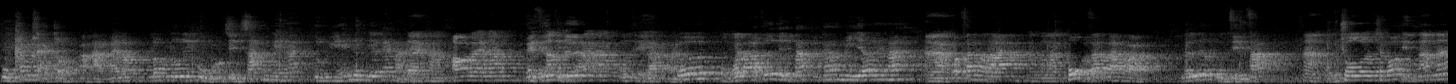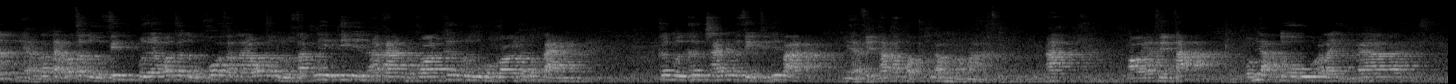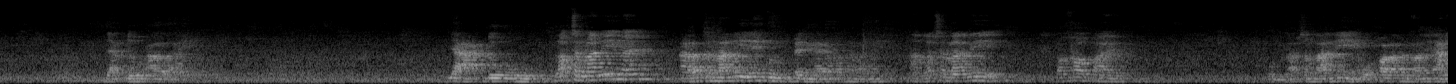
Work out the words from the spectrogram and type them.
กลุ่มค่าใช้จ่ายจบอาหารไปลองลองดูในกลุ่มของสินทรัพย์พวกนี้ฮะคุณมีให้เลือกเยอะแค่ไหนได้ครับ เอาอะไรครับไปซื้อรับสินซื้อทรัพนะครับย์โอเคสินทรัพย์เออผมเวว่าลาเราซื้อสินทรัพย์สินทรัพย์มีเยอะใช่ไหมอ่าก่อสร้างตารางอันตรายปุ๊ปุ๊บบสร้างตารางก่อนแล้วเลือกกลุ่มสินทรัพย์ อ่าผมโชว์เฉพาะสินทรัพย์นะเนี่ยตั้งแต่วัสดุสิ้นเปลืองวัสดุโฆษณาวัสดุซักรีดที่ดินอาคารอุปกรณ์เครื่องมืออุปกรณ์เครื่องตกแต่งเครื่องมือเครื่องใช้ลิขสิทธิ์สิทธิบัตรเนี่ยสินทรัพย์ทั้งหมดที่เราเอามาอะเอาอย่างสินทรัพย์ผมอยากดูอะไรอีกนะ อยากดูอะไร อยากดูรับชำระหนี้ไหมอ่ารับชำระหนี้นี่คุณเป็นยังไงรับชำระหนี้ อ่ารับชำระหนี้ก็เข้าไป กลุ่มรับ ชำระหนี้หัวข้อรับชำระหนี้อะ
